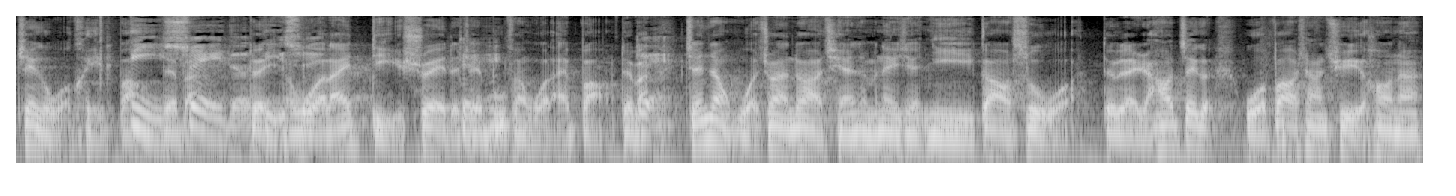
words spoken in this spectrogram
这个我可以报，对吧？对，我来抵税的这部分我来报，对，对吧？对，真正我赚了多少钱什么那些，你告诉我，对不对？然后这个我报上去以后呢，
